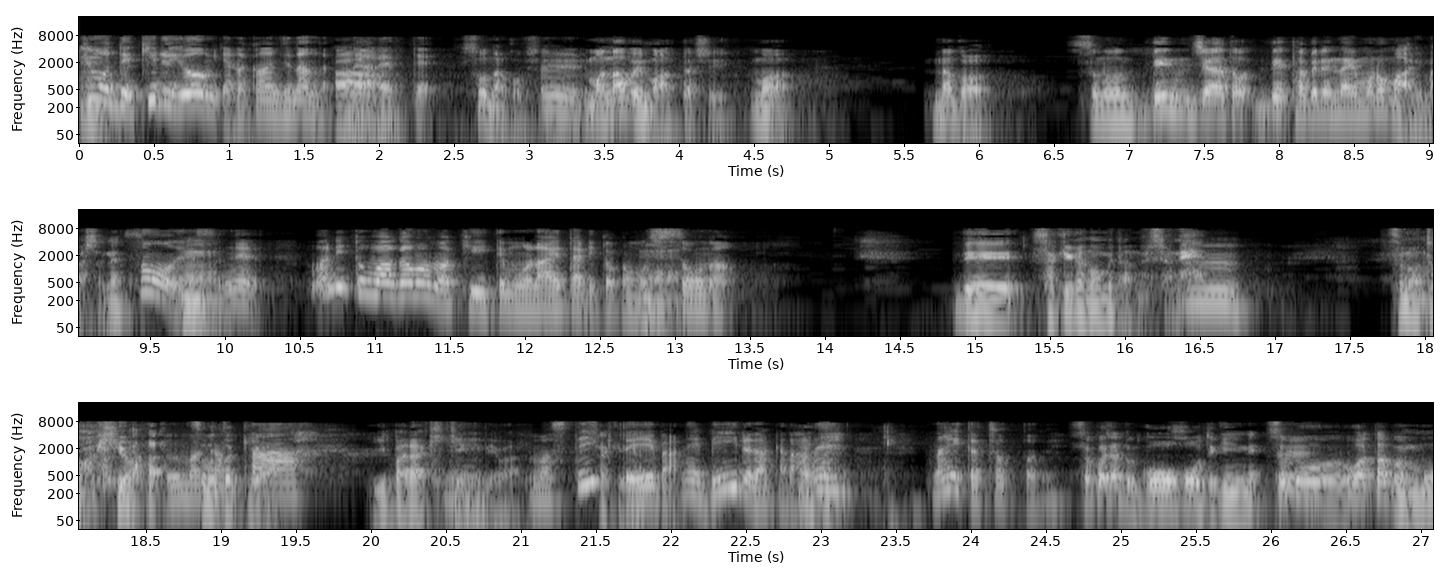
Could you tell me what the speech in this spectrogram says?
今日できるよ、みたいな感じなんだろうね、あれって。そうなのかもしれない。うんまあ鍋もあったし、まあ、なんか、そのデンジャーで食べれないものもありましたね。そうですね。割とわがまま聞いてもらえたりとかもしそうな。で、酒が飲めたんですようね。ん。その時は、その時は、た。茨城県では。まあ、ステーキといえばね、ビールだからね。ないとちょっとね。そこはちゃんと合法的にね。そこは多分も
